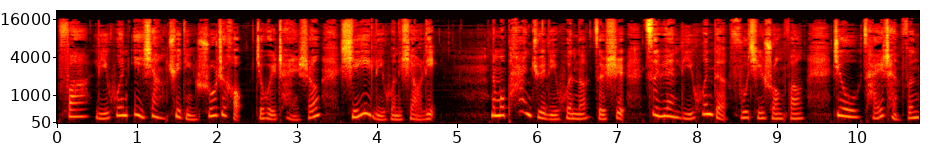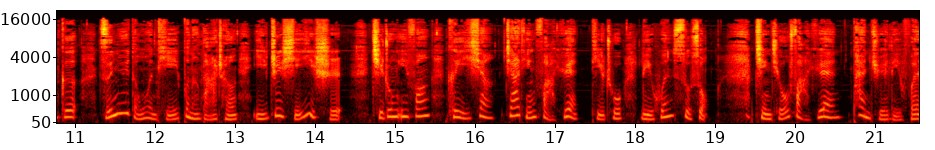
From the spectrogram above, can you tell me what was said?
发离婚意向确定书之后，就会产生协议离婚的效力。那么判决离婚呢，则是自愿离婚的夫妻双方就财产分割、子女等问题不能达成一致协议时，其中一方可以向家庭法院提出离婚诉讼，请求法院判决离婚。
